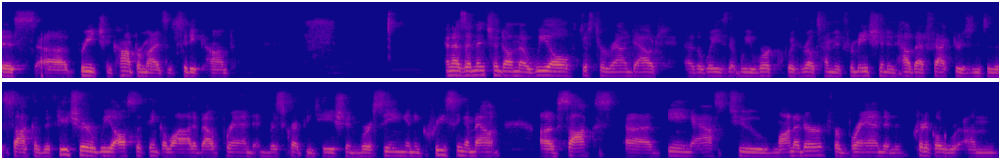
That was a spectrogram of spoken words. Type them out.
this uh, breach and compromise of CityComp. And as I mentioned on the wheel, just to round out uh, the ways that we work with real-time information and how that factors into the SOC of the future, we also think a lot about brand and risk reputation. We're seeing an increasing amount of SOCs uh, being asked to monitor for brand and critical, um,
